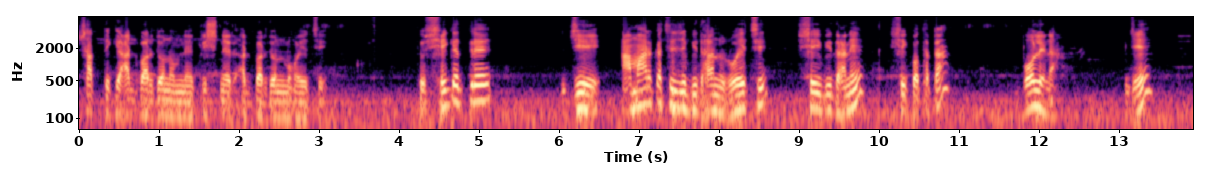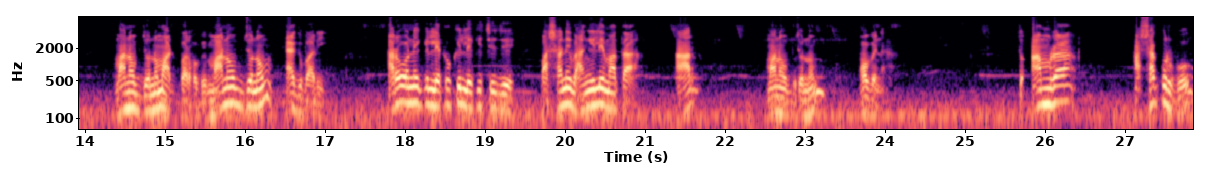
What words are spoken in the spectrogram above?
সাত থেকে আটবার জন্ম নেয়, কৃষ্ণের আটবার জন্ম হয়েছে। তো সেক্ষেত্রে যে আমার কাছে যে বিধান রয়েছে, সেই বিধানে সেই কথাটা বলে না যে মানব জন্ম আটবার হবে। মানব জন্ম একবারই। আরও অনেক লেখকে লিখেছে যে পাষাণে ভাঙিলে মাতা আর মানব জন্ম হবে না। তো আমরা আশা করব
